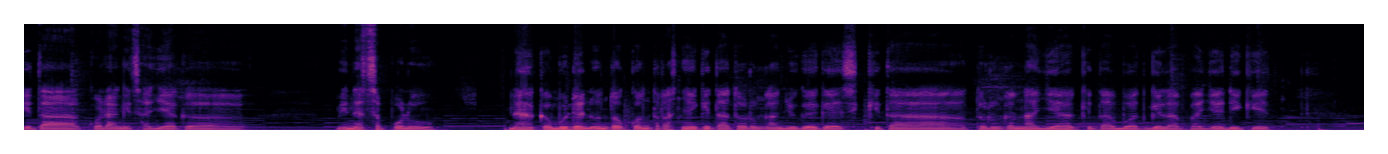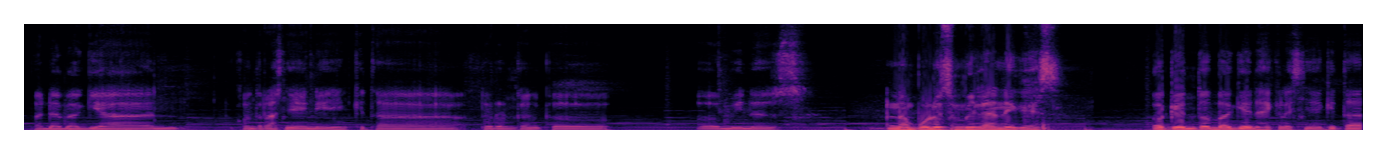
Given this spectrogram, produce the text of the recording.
Kita kurangi saja ke minus 10. Nah, kemudian untuk kontrasnya kita turunkan juga guys. Kita turunkan aja, kita buat gelap aja dikit. Pada bagian kontrasnya ini kita turunkan ke uh, minus 69 ya guys. Oke untuk bagian highlessnya kita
